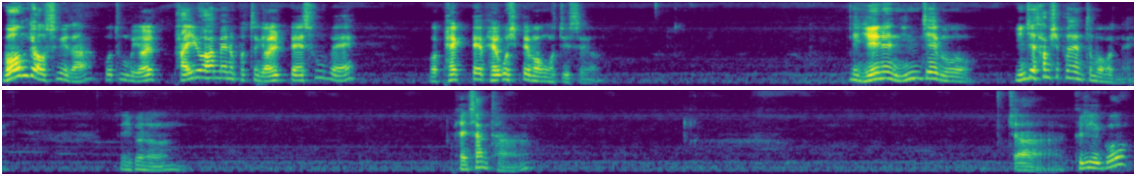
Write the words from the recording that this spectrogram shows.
먹은 게 없습니다. 보통 뭐 열, 바이오 하면은 보통 10배, 20배, 뭐 100배, 150배 먹은 것도 있어요. 근데 얘는 인제 뭐, 인제 30% 먹었네. 이거는 괜찮다. 자, 그리고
